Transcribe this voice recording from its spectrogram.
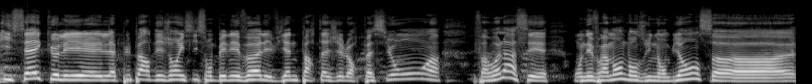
il, il sait que les, la plupart des gens ici sont bénévoles et viennent partager leur passion. Enfin voilà, c'est, on est vraiment dans une ambiance euh,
